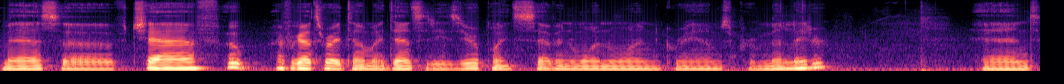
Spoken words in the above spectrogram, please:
Mass of chaff, oh, I forgot to write down my density, 0.711 grams per milliliter and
